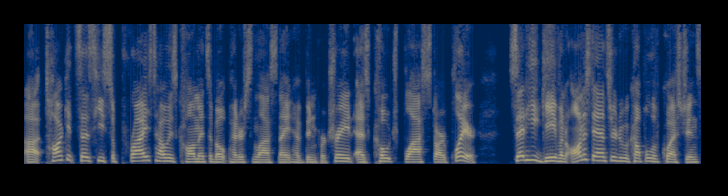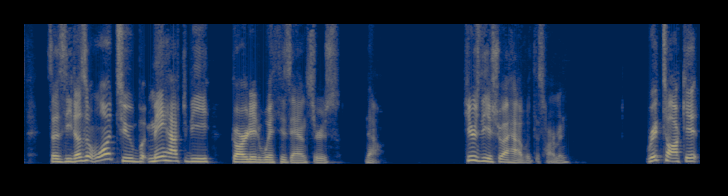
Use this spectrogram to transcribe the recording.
Uh, Tocchet says he's surprised how his comments about Pettersson last night have been portrayed as coach blast star player. Said he gave an honest answer to a couple of questions. Says he doesn't want to, but may have to be guarded with his answers now. Here's the issue I have with this, Harman. Rick Tocchet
